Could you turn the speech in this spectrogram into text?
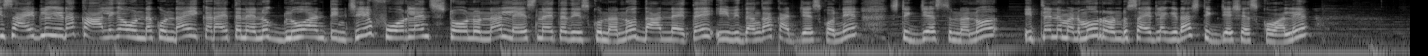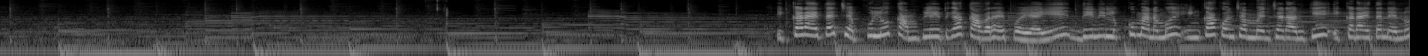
ఈ సైడ్లు కూడా ఖాళీగా ఉండకుండా ఇక్కడైతే నేను గ్లూ అంటించి ఫోర్ లైన్స్ స్టోన్ ఉన్న లేస్ని అయితే తీసుకున్నాను. దాన్ని అయితే ఈ విధంగా కట్ చేసుకొని స్టిక్ చేస్తున్నాను. ఇట్లనే మనము రెండు సైడ్ల కూడా స్టిక్ చేసేసుకోవాలి. ఇక్కడైతే చెప్పులు కంప్లీట్గా కవర్ అయిపోయాయి. దీని లుక్ మనము ఇంకా కొంచెం పెంచడానికి ఇక్కడైతే నేను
